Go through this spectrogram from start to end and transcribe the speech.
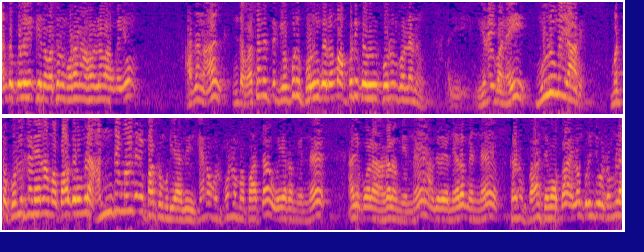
அந்த கொள்கைக்கு இந்த வசனம் முரணாக அமையும்? அதனால் இந்த வசனத்துக்கு எப்படி பொருள் கொள்ளணுமோ அப்படி பொருள் பொருள் கொள்ளணும். இறைவனை முழுமையாக மற்ற பொருட்களை நம்ம பார்க்கிறோம்ல அந்த மாதிரி பார்க்க முடியாது. ஏன்னா ஒரு பொருள் நம்ம பார்த்தா உயரம் என்ன அதே போல அகலம் என்ன அதுல நிறம் என்ன கருப்பா சிவப்பா எல்லாம் புரிஞ்சு கொள்றோம்ல.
